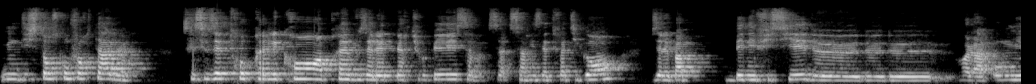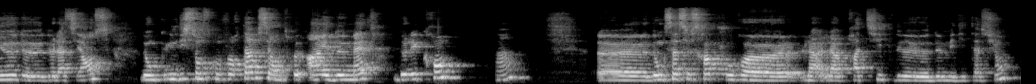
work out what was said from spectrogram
une, distance confortable. Parce que si vous êtes trop près de l'écran, après, vous allez être perturbé, ça, risque d'être fatigant. Vous n'allez pas bénéficier de, de, de, voilà, au mieux de, la séance. Donc, une distance confortable, c'est entre 1 et 2 mètres de l'écran. Hein euh, donc, ça, ce sera pour euh, la, la, pratique de méditation.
